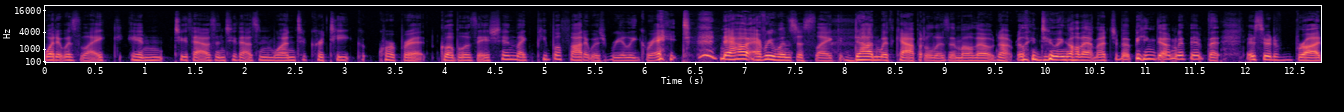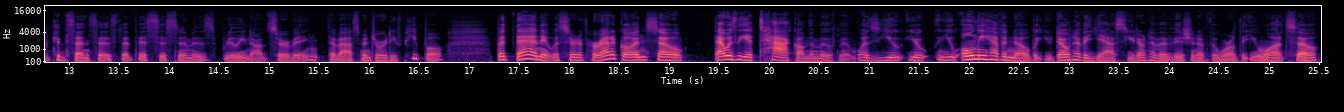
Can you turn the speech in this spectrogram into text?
what it was like in 2000, 2001 to critique corporate globalization. Like people thought it was really great. now everyone's just like done with capitalism, although not really doing all that much about being done with it. But there's sort of broad consensus that this system is really not serving the vast majority of people. But then it was sort of heretical. And so that was the attack on the movement was you you you only have a no, but you don't have a yes. You don't have a vision of the world that you want. So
